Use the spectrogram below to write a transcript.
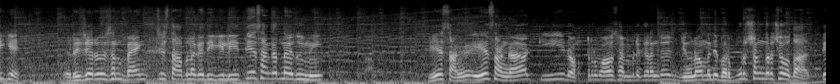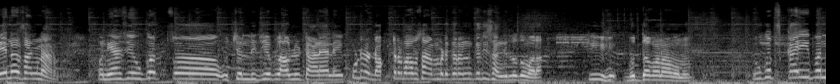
ठीक आहे. रिझर्वेशन बँकची स्थापना कधी केली? ते सांगत नाही तुम्ही. हे सांग हे सांगा की डॉक्टर बाबासाहेब आंबेडकरांच्या जीवनामध्ये भरपूर संघर्ष होता. ते न सांगणार. पण ह्या जे उगाच उचलली जीभ लावली टाळ्याला कुठं डॉक्टर बाबासाहेब आंबेडकरांनी कधी सांगितलं तुम्हाला? की बुद्ध बना म्हणून. उगाच काही पण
